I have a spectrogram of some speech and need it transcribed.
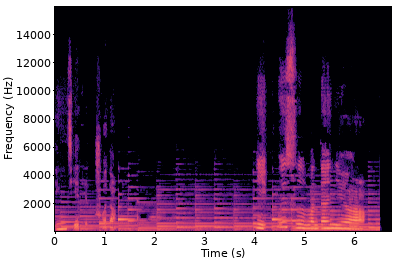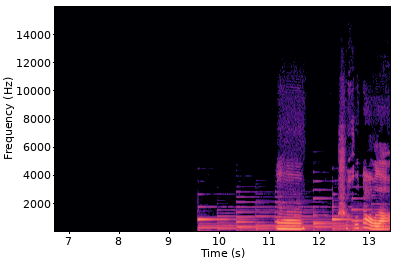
钉截铁地说道。你会死吗，丹尼尔？嗯，时候到了，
